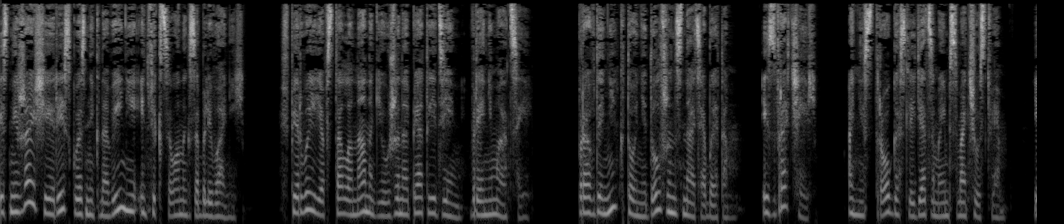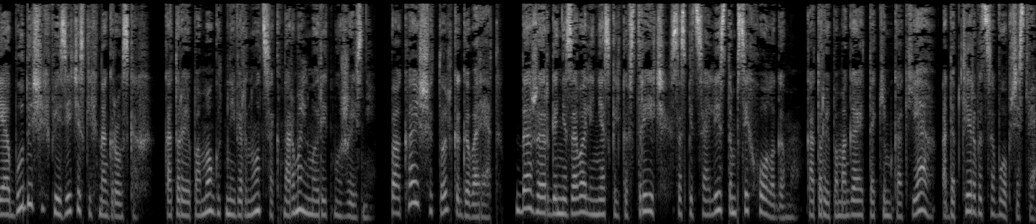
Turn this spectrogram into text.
и снижающие риск возникновения инфекционных заболеваний. Впервые я встала на ноги уже на пятый день в реанимации. Правда, никто не должен знать об этом. Из врачей. Они строго следят за моим самочувствием и о будущих физических нагрузках, которые помогут мне вернуться к нормальному ритму жизни. Пока еще только говорят. Даже организовали несколько встреч со специалистом-психологом, который помогает таким, как я, адаптироваться в обществе.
